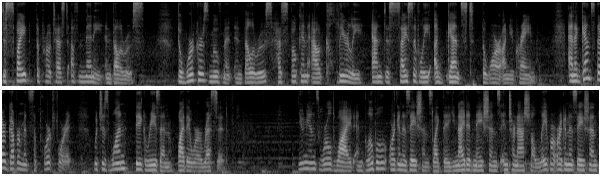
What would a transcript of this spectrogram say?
despite the protest of many in Belarus. The workers' movement in Belarus has spoken out clearly and decisively against the war on Ukraine and against their government's support for it, which is one big reason why they were arrested unions worldwide and global organizations like the United Nations International Labor Organization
